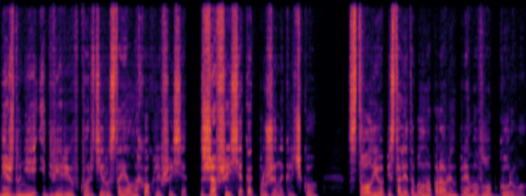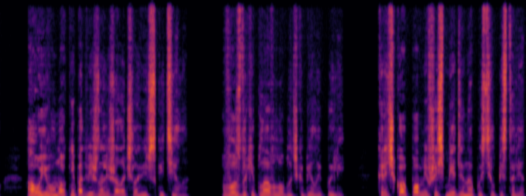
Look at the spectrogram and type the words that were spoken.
Между ней и дверью в квартиру стоял нахохлившийся, сжавшийся, как пружина Кричко. Ствол его пистолета был направлен прямо в лоб Гурову, а у его ног неподвижно лежало человеческое тело. В воздухе плавало облачко белой пыли. Кричко, опомнившись, медленно опустил пистолет.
